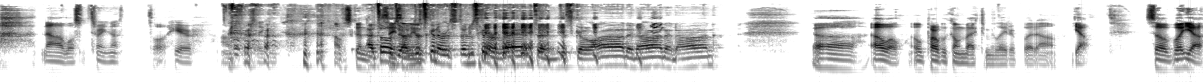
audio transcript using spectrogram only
now I lost my train of thought here. Um, I was going. I told you, I'm just going to. I'm just going to rant and just go on and on and on. Uh, oh well, it'll probably come back to me later. But um, yeah. So, but yeah,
